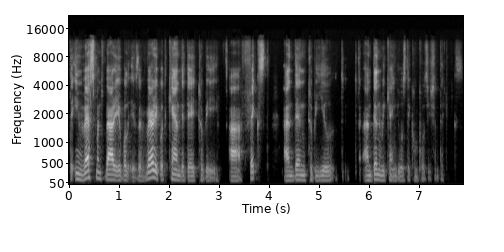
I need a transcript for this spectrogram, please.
the investment variable is a very good candidate to be uh, fixed and then to be used, and then we can use decomposition techniques.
